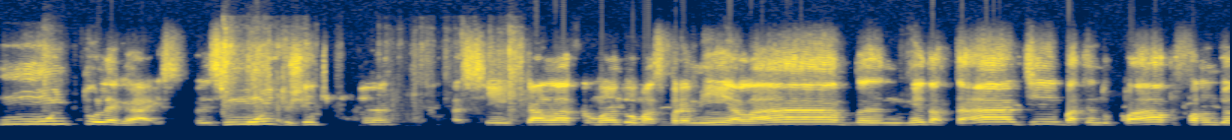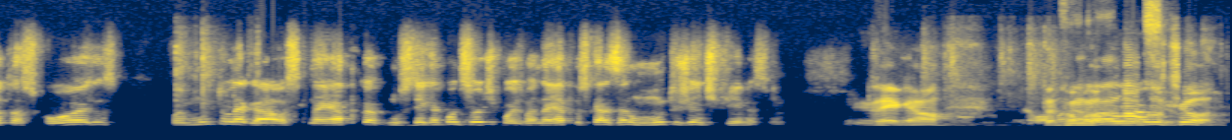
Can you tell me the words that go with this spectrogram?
muito legais. Muito gente fina. Assim, ficaram lá tomando umas braminhas lá, no meio da tarde, batendo papo, falando de outras coisas. Foi muito legal. Assim, na época, não sei o que aconteceu depois, mas na época os caras eram muito gente fina. Assim. Legal. Então, vamos lá, Vamos lá, Lúcio. Lúcio.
